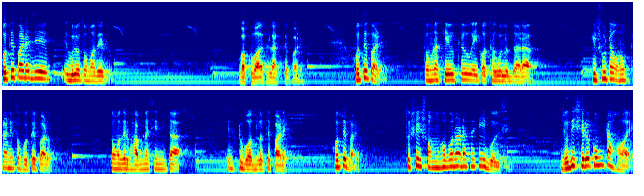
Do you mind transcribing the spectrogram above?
হতে পারে যে এগুলো তোমাদের বকবাস লাগতে পারে। হতে পারে, তোমরা কেউ কেউ এই কথাগুলোর দ্বারা কিছুটা অনুপ্রাণিত হতে পারো। তোমাদের ভাবনা চিন্তা একটু বদলাতে পারে। হতে পারে। তো সেই সম্ভাবনাটা থেকেই বলছি। যদি সেরকমটা হয়,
